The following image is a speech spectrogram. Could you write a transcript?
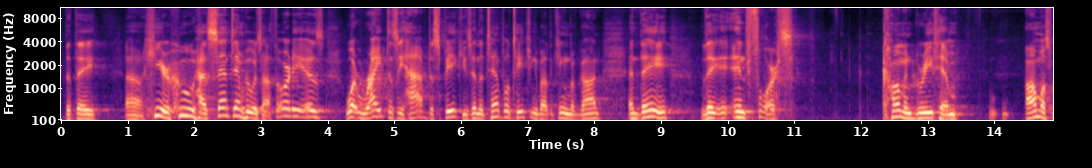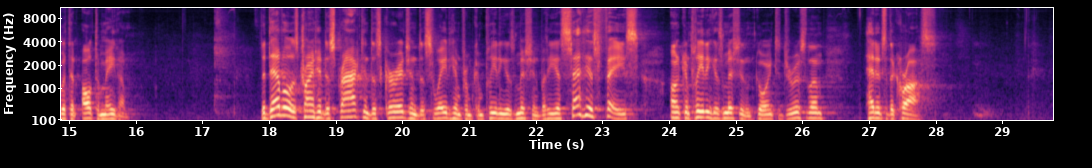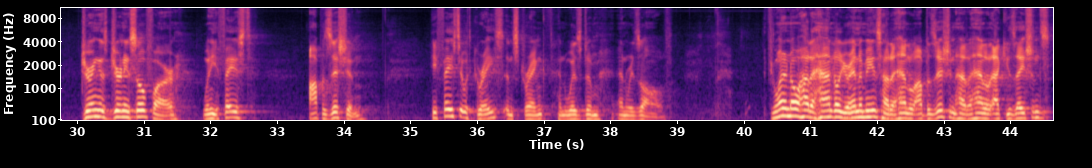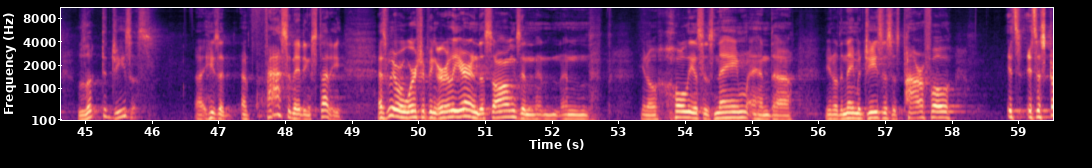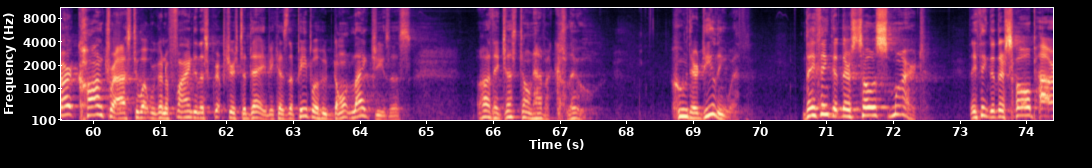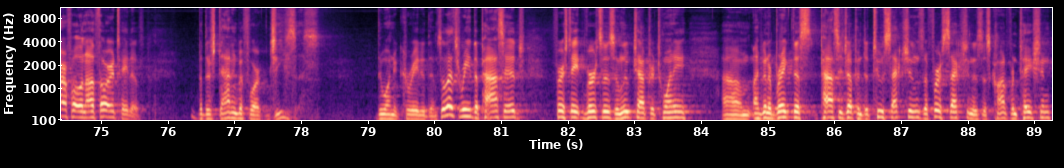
that they uh, hear who has sent him, who his authority is, what right does he have to speak. He's in the temple teaching about the kingdom of God, and they, they enforce, come and greet him almost with an ultimatum. The devil is trying to distract and discourage and dissuade him from completing his mission, but he has set his face on completing his mission, going to Jerusalem, headed to the cross. During his journey so far, when he faced opposition, he faced it with grace and strength and wisdom and resolve. If you want to know how to handle your enemies, how to handle opposition, how to handle accusations, look to Jesus. Uh, he's a, a, fascinating study. As we were worshiping earlier in the songs, and, and, and you know, holy is his name, and uh, you know, the name of Jesus is powerful. It's, it's a stark contrast to what we're going to find in the scriptures today because the people who don't like Jesus, oh, they just don't have a clue who they're dealing with. They think that they're so smart, they think that they're so powerful and authoritative but they're standing before Jesus, the one who created them. So let's read the passage, first eight verses in Luke chapter 20. Um, I'm going to break this passage up into two sections. The first section is this confrontation,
